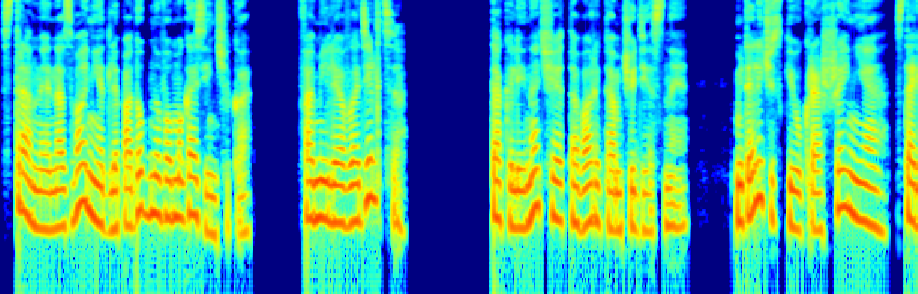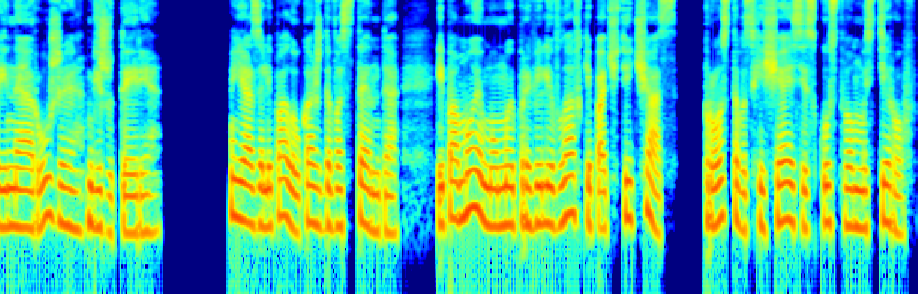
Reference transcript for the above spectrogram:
Странное название для подобного магазинчика. Фамилия владельца? Так или иначе, товары там чудесные. Металлические украшения, старинное оружие, бижутерия. Я залипала у каждого стенда, и, по-моему, мы провели в лавке почти час, просто восхищаясь искусством мастеров.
